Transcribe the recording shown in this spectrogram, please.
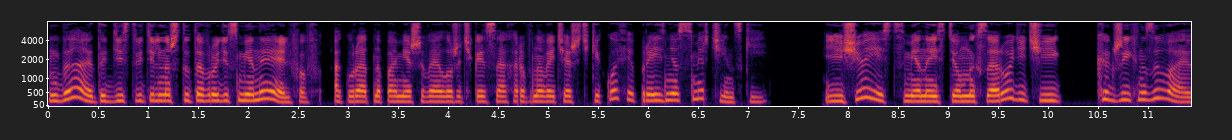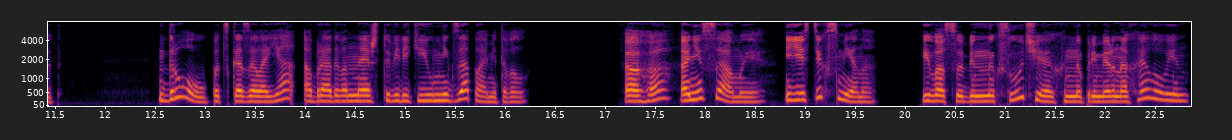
«Да, это действительно что-то вроде смены эльфов», аккуратно помешивая ложечкой сахар в новой чашечке кофе, произнес Смерчинский. «Еще есть смена из темных сородичей, как же их называют?» «Дроу», — подсказала я, обрадованная, что великий умник запамятовал. «Ага, они самые. Есть их смена. И в особенных случаях, например, на Хэллоуин,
